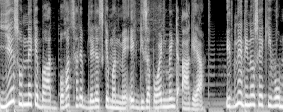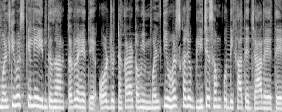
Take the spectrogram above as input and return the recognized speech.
ये सुनने के बाद बहुत सारे ब्लेडर्स के मन में एक डिसअपॉइंटमेंट आ गया। इतने दिनों से कि वो मल्टीवर्स के लिए इंतज़ार कर रहे थे और जो टकरा टॉमी मल्टीवर्स का जो ग्लीचेस हमको दिखाते जा रहे थे,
